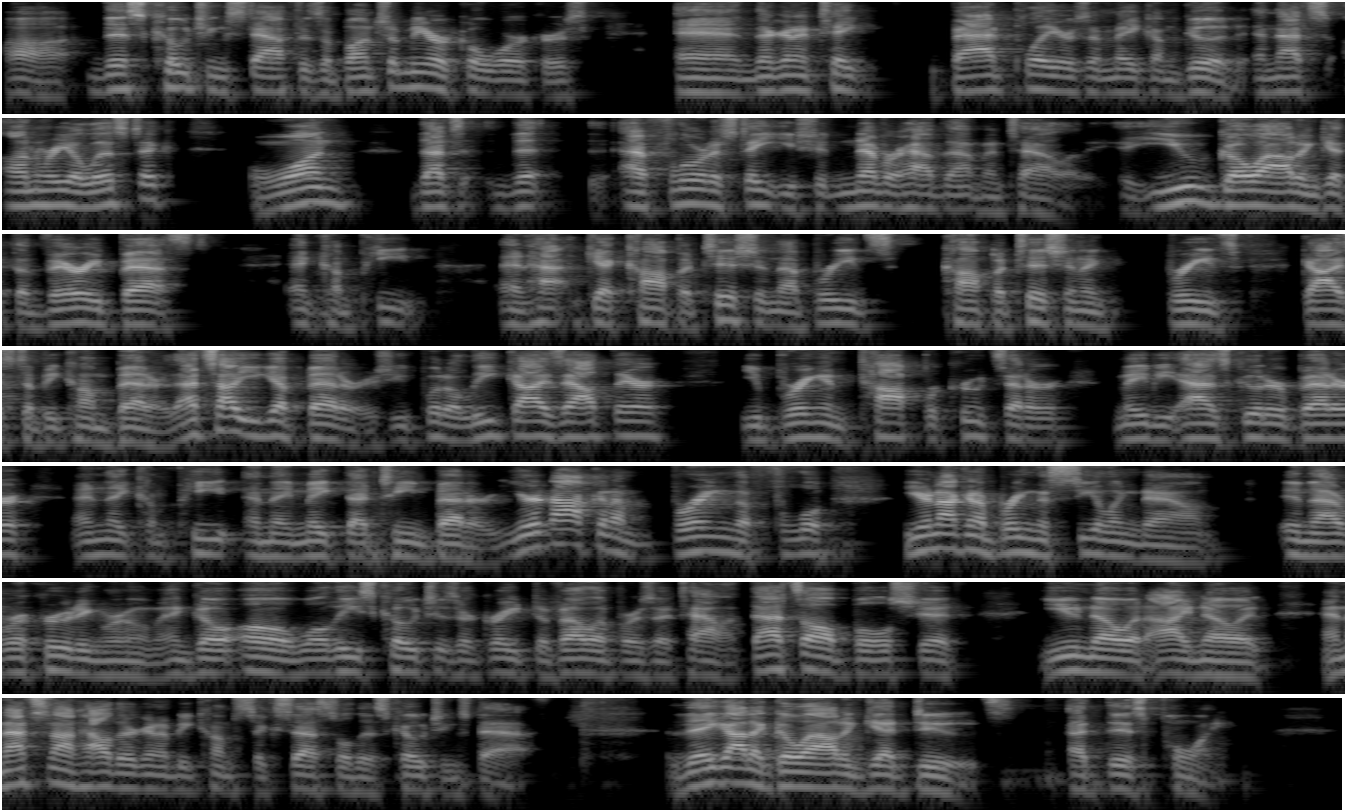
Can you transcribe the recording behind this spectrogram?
uh, this coaching staff is a bunch of miracle workers and they're going to take bad players and make them good. And that's unrealistic. One, that's that at Florida State, you should never have that mentality. You go out and get the very best and compete and ha- get competition that breeds competition and breeds guys to become better. That's how you get better. Is you put elite guys out there, you bring in top recruits that are maybe as good or better, and they compete and they make that team better. You're not going to bring the floor. You're not going to bring the ceiling down in that recruiting room and go, oh, well, these coaches are great developers of talent. That's all bullshit. You know it. I know it. And that's not how they're going to become successful, this coaching staff. They got to go out and get dudes at this point.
